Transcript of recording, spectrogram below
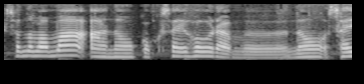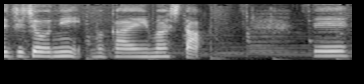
そのまま、あの、国際フォーラムの催事場に向かいました。で、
